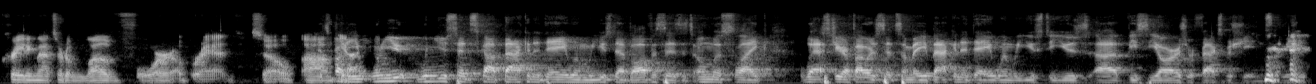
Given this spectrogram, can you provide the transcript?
creating that sort of love for a brand so um, it's funny yeah. when you when you said scott back in the day when we used to have offices it's almost like last year if i would have said somebody back in the day when we used to use uh, vcrs or fax machines I mean,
